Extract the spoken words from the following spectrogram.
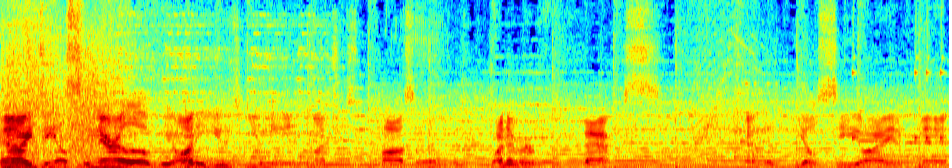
In an ideal scenario, we want to use Uni possible, because one of her effects, and you'll see why in a minute,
